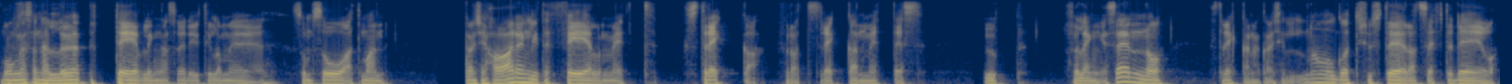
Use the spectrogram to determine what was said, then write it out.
många sådana här löptävlingar så är det ju till och med som så att man kanske har en lite felmätt sträcka för att sträckan mättes upp för länge sedan och sträckan har kanske något justerats efter det och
